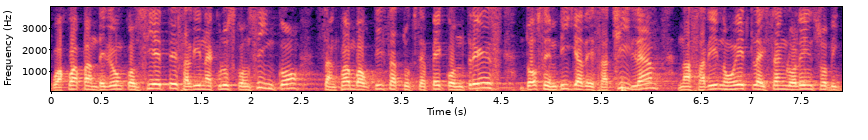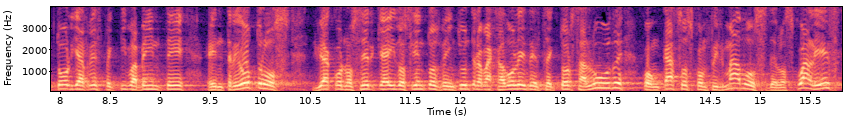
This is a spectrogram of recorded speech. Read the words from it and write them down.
Guajuapan de León con 7, Salina Cruz con 5, San Juan Bautista Tuxtepec con 3, 2 en Villa de Sachila, Nazareno Etla y San Lorenzo Victoria respectivamente, entre otros. Dio a conocer que hay 221 trabajadores del sector salud con casos confirmados, de los cuales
